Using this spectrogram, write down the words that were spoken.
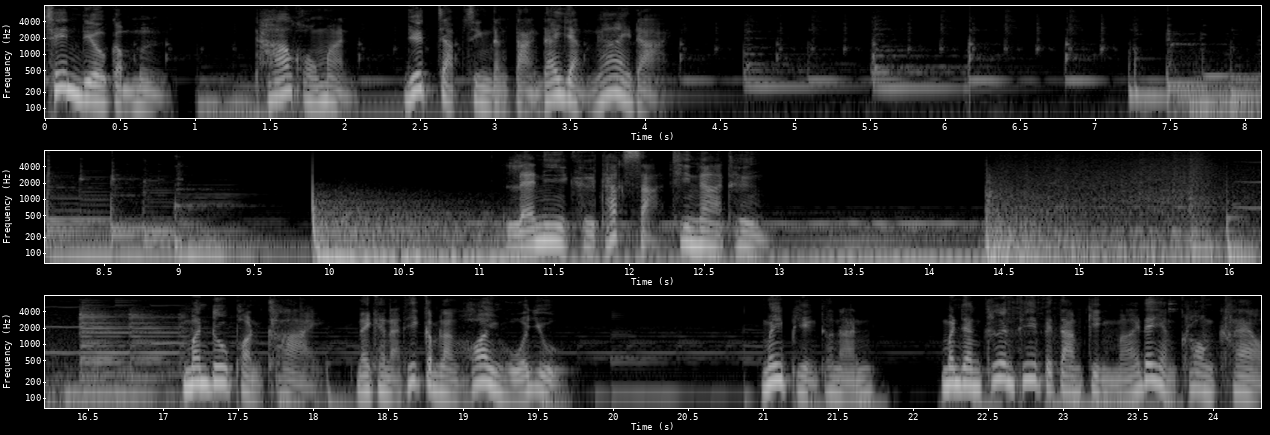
เช่นเดียวกับมือ เท้าของมันยึดจับสิ่งต่างๆ ได้อย่างง่ายดายและนี่คือทักษะที่น่าทึ่ง มันดูผ่อนคลายในขณะที่กำลังห้อยหัวอยู่ ไม่เพียงเท่านั้น มันยังเคลื่อนที่ไปตามกิ่งไม้ได้อย่างคล่องแคล่ว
